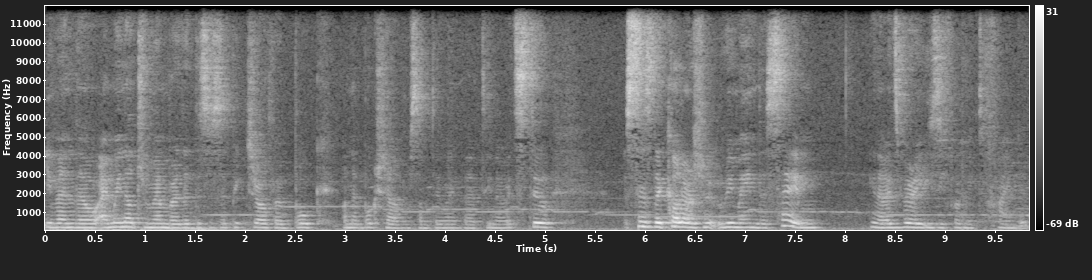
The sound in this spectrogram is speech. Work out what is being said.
even though I may not remember that this is a picture of a book on a bookshelf or something like that, you know, it's still, since the colors remain the same, you know, it's very easy for me to find it.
